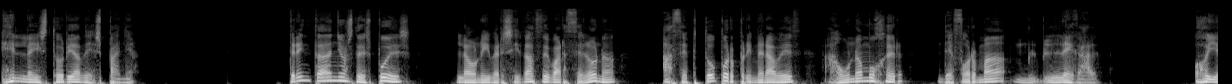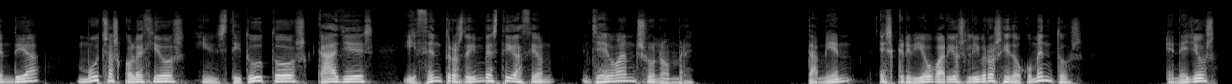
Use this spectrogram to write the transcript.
en la historia de España. Treinta años después, la Universidad de Barcelona aceptó por primera vez a una mujer de forma legal. Hoy en día, muchos colegios, institutos, calles y centros de investigación llevan su nombre. También escribió varios libros y documentos, en ellos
